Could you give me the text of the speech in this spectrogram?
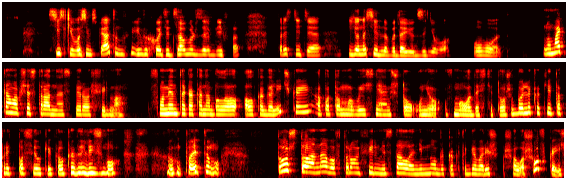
сиськи в 85-м и выходит замуж за Бифа простите, ее насильно выдают за него. Вот. Ну, мать там вообще странная с первого фильма. С момента, как она была алкоголичкой, а потом мы выясняем, что у нее в молодости тоже были какие-то предпосылки к алкоголизму. Поэтому то, что она во втором фильме стала немного, как ты говоришь, шалашовкой,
